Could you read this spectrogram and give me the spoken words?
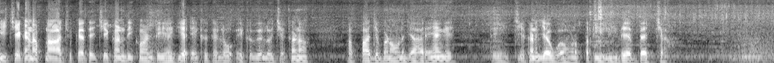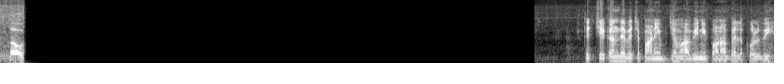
ਜੀ ਚਿਕਨ ਆਪਣਾ ਆ ਚੁੱਕਿਆ ਤੇ ਚਿਕਨ ਦੀ ਕੁਆਂਟੀ ਹੈਗੀ ਆ 1 ਕਿਲੋ 1 ਕਿਲੋ ਚਿਕਨ ਆਪਾਂ ਅੱਜ ਬਣਾਉਣ ਜਾ ਰਹੇ ਹਾਂਗੇ। ਤੇ ਚਿਕਨ ਜਾਊਗਾ ਹੁਣ ਪਤੀਲੀ ਦੇ ਵਿੱਚ। ਲਓ। ਤੇ ਚਿਕਨ ਦੇ ਵਿੱਚ ਪਾਣੀ ਜਮਾ ਵੀ ਨਹੀਂ ਪਾਉਣਾ ਬਿਲਕੁਲ ਵੀ।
